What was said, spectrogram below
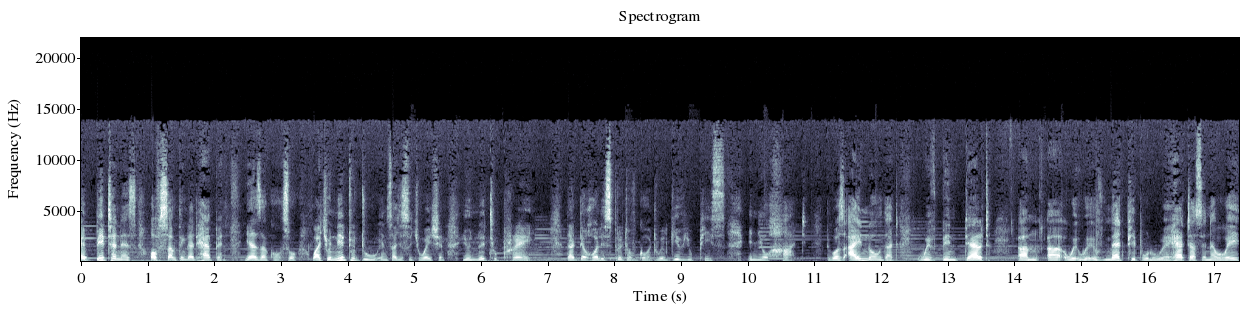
a bitterness of something that happened years ago. So, what you need to do in such a situation, you need to pray that the Holy Spirit of God will give you peace in your heart. Because I know that we've been dealt um, uh, we, have met people who hurt us in a way.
